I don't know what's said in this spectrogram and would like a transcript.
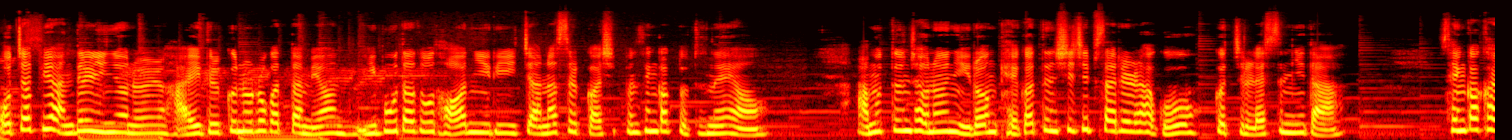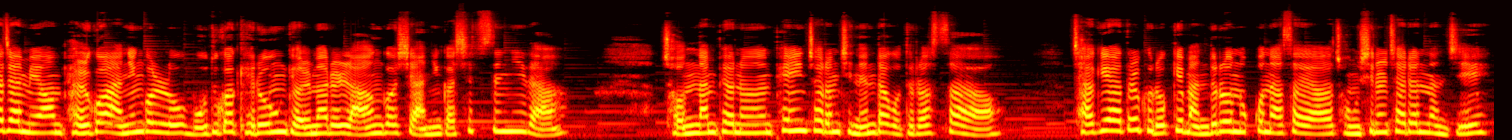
어차피 안 될 인연을 아이들 끈으로 갔다면 이보다도 더한 일이 있지 않았을까 싶은 생각도 드네요. 아무튼 저는 이런 개 같은 시집살이를 하고 끝을 냈습니다. 생각하자면 별거 아닌 걸로 모두가 괴로운 결말을 낳은 것이 아닌가 싶습니다. 전 남편은 폐인처럼 지낸다고 들었어요. 자기 아들 그렇게 만들어 놓고 나서야 정신을 차렸는지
